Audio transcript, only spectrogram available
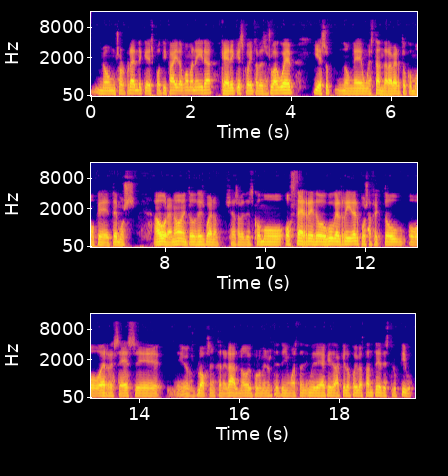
non sorprende que Spotify de alguma maneira quere que escoita a través da súa web e eso non é un estándar aberto como que temos ahora, ¿no? Entonces, bueno, xa sabedes como o cerre do Google Reader pois afectou o RSS e eh, os blogs en general, ¿no? E polo menos te teño bastante unha idea que aquilo foi bastante destructivo.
